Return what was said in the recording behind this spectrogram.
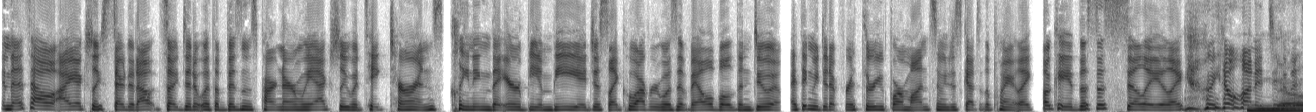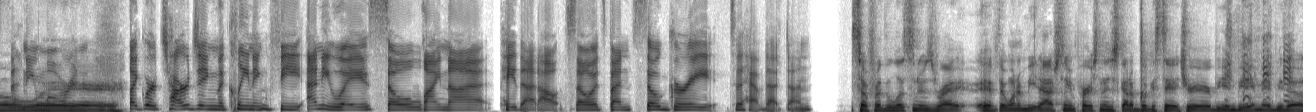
And that's how I actually started out. So I did it with a business partner and we actually would take turns cleaning the Airbnb, just like whoever was available, then do it. I think we did it for three, four months and we just got to the point like, okay, this is silly. Like, we don't want to do No this anymore. way. Like, we're charging the cleaning fee anyways. So why not pay that out? So it's been so great to have that done. So for the listeners, right, if they want to meet Ashley in person, they just got to book a stay at your Airbnb, and maybe they'll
